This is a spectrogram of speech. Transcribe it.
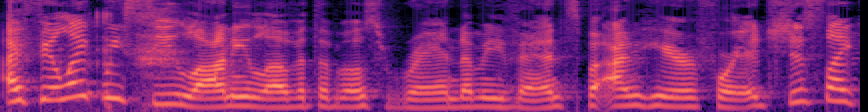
I feel like we see Loni Love at the most random events, but I'm here for it. It's just like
